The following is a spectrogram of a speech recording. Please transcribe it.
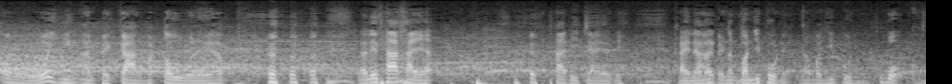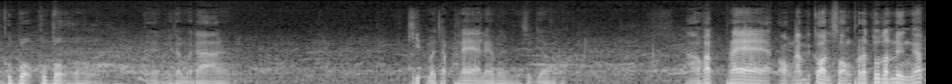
โอ้โหยิงอัดไปกลางประตูเลยครับ แล้วนี่ท่าใครฮะท่าดีใจแบบนี้ใครนะนักเป็น นักบอลญี่ปุ่นเนี่ยนักบอลญี่ปุ่นคุโบะคุโบะคุโบะโอ้โหแหม่ไม่ธรรมดานะคิดมาจากแพร่แล้วนะสุดยอดครับเอาครับแพร่ออกนำไปก่อน 2 ประตูต่อหนึ่งครับ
